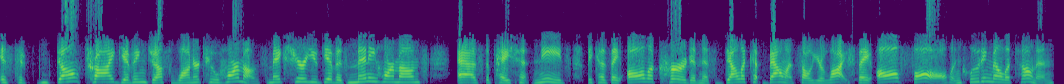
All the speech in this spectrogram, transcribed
is to don't try giving just one or two hormones. Make sure you give as many hormones as the patient needs because they all occurred in this delicate balance all your life. They all fall, including melatonin.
